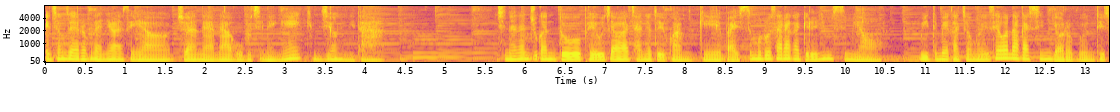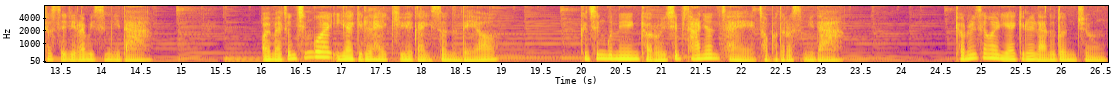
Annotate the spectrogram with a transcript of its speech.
애청자 여러분 안녕하세요. 주안의 하나 오부 진행의 김지영입니다. 지난 한 주간도 배우자와 자녀들과 함께 말씀으로 살아가기를 힘쓰며 믿음의 가정을 세워나가신 여러분 되셨으리라 믿습니다. 얼마 전 친구와 이야기를 할 기회가 있었는데요. 그 친구는 결혼 14년 차에 접어들었습니다. 결혼 생활 이야기를 나누던 중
